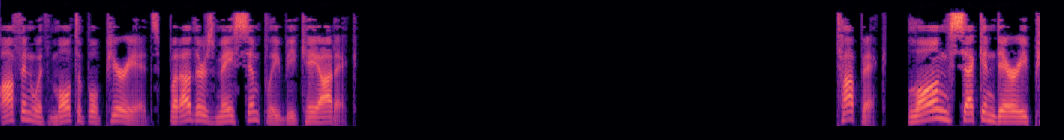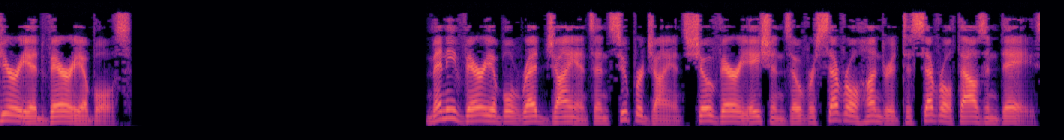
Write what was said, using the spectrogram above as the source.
often with multiple periods, but others may simply be chaotic. Topic: Long secondary period variables. Many variable red giants and supergiants show variations over several hundred to several thousand days.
